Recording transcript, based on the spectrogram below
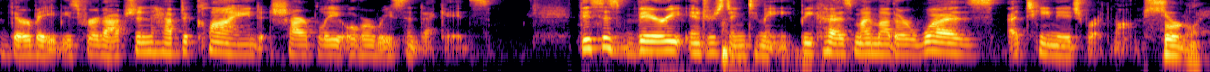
their babies for adoption have declined sharply over recent decades. This is very interesting to me because my mother was a teenage birth mom. Certainly.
